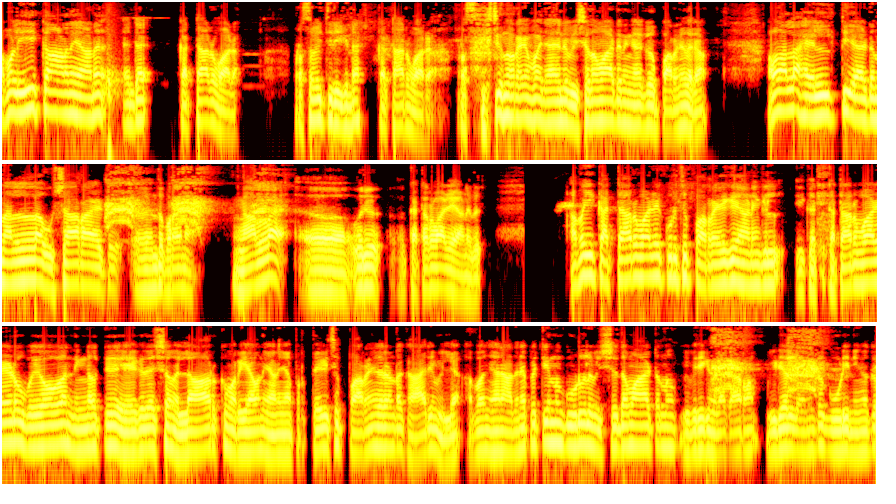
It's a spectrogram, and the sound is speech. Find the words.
അപ്പോൾ ഈ കാണുന്നതാണ് എന്റെ കട്ടാർ വാഴ പ്രസവിച്ചിരിക്കുന്ന കട്ടാർ വാഴ പ്രസവിച്ചു എന്ന് പറയുമ്പോൾ ഞാൻ വിശദമായിട്ട് നിങ്ങൾക്ക് പറഞ്ഞു തരാം. അപ്പോൾ നല്ല ഹെൽത്തി ആയിട്ട് നല്ല ഉഷാറായിട്ട് എന്താ പറയുന്നത് നല്ല ഒരു കറ്റാർ വാഴയാണിത് അപ്പൊ ഈ കറ്റാർ വാഴയെ കുറിച്ച് പറയുകയാണെങ്കിൽ ഈ കറ്റാർവാഴയുടെ കറ്റാർ വാഴയുടെ ഉപയോഗം നിങ്ങൾക്ക് ഏകദേശം എല്ലാവർക്കും അറിയാവുന്നതാണ്. ഞാൻ പ്രത്യേകിച്ച് പറഞ്ഞു തരേണ്ട കാര്യമില്ല. അപ്പൊ ഞാൻ അതിനെപ്പറ്റിയൊന്നും കൂടുതൽ വിശദമായിട്ടൊന്നും വിവരിക്കുന്നില്ല. കാരണം വീഡിയോ ലെങ്ത് കൂടി നിങ്ങൾക്ക്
